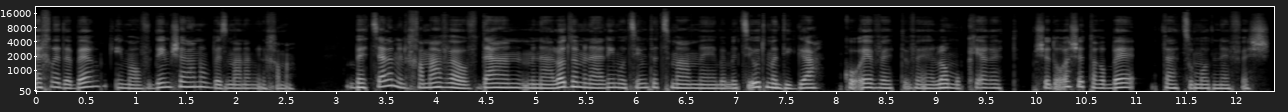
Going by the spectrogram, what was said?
איך לדבר עם העובדים שלנו בזמן המלחמה. בצל המלחמה והאובדן, מנהלות ומנהלים מוצאים את עצמם אה, במציאות מדאיגה, כואבת ולא מוכרת, שדורשת הרבה תעצומות נפש.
